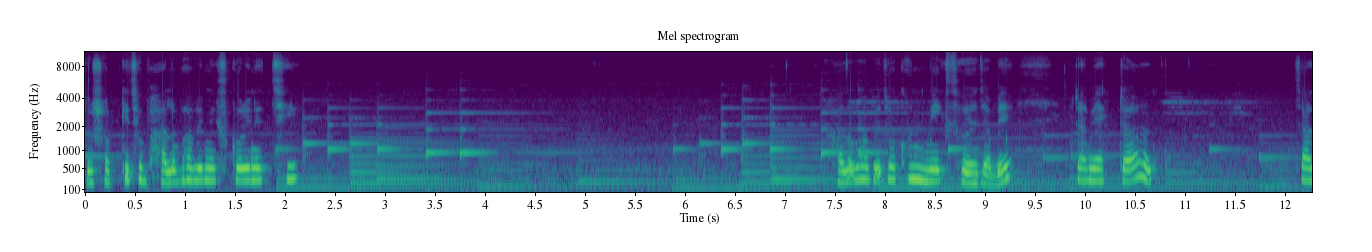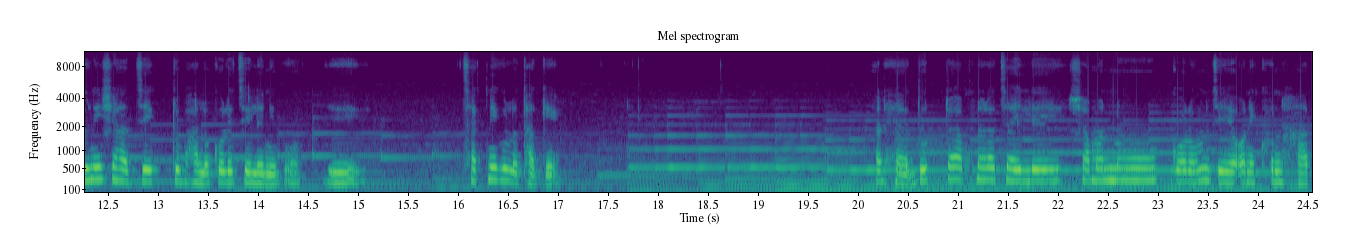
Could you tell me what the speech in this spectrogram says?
তো সব কিছু ভালোভাবে মিক্স করে নিচ্ছি। ভালোভাবে যখন মিক্স হয়ে যাবে, এটা আমি একটা চালনির সাহায্যে একটু ভালো করে চেলে নিব, যে ছাকনিগুলো থাকে। আর হ্যাঁ দুধটা আপনারা চাইলে সামান্য গরম যে অনেকক্ষণ হাত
